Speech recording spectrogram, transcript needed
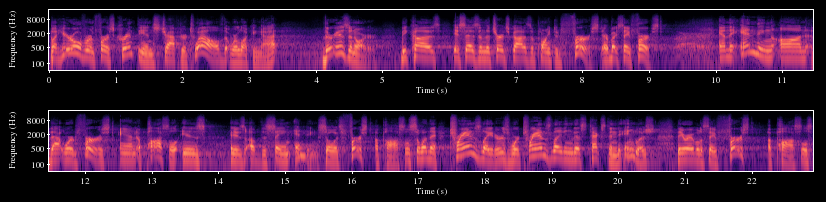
But here over in 1 Corinthians chapter 12 that we're looking at, there is an order because it says in the church, God is appointed first. Everybody say first. And the ending on that word first and apostle is, is of the same ending. So it's first apostle. So when the translators were translating this text into English, they were able to say first apostles,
